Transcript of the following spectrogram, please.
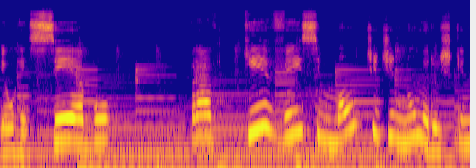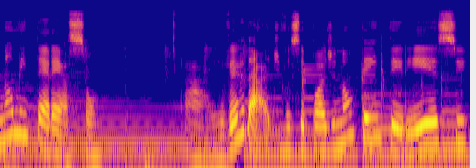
eu recebo. Para que ver esse monte de números que não me interessam? Ah, é verdade. Você pode não ter interesse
